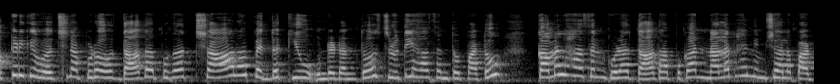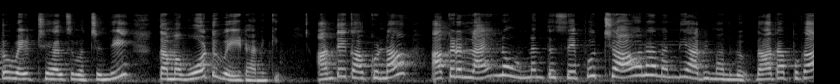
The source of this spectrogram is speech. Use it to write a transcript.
అక్కడికి వచ్చినప్పుడు దాదాపుగా చాలా పెద్ద క్యూ ఉండడంతో శృతి హాసన్తో పాటు కమల్ హాసన్ కూడా దాదాపుగా నలభై నిమిషాల పాటు వెయిట్ చేయాల్సి వచ్చింది తమ ఓటు వేయడానికి అంతేకాకుండా అక్కడ లైన్లో ఉన్నంతసేపు చాలామంది అభిమానులు. దాదాపుగా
